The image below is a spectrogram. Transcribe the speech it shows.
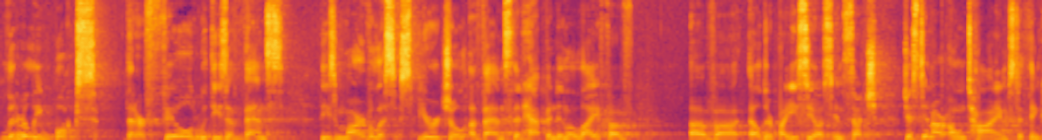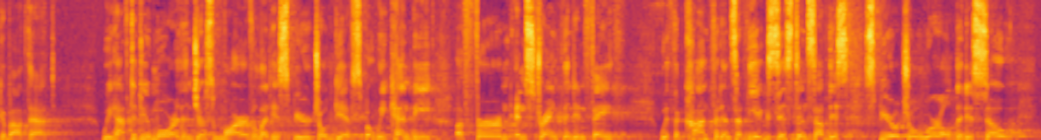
literally books that are filled with these events, these marvelous spiritual events that happened in the life of, of uh, Elder Paisios in such, just in our own times to think about that. We have to do more than just marvel at his spiritual gifts, but we can be affirmed and strengthened in faith with the confidence of the existence of this spiritual world that is so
